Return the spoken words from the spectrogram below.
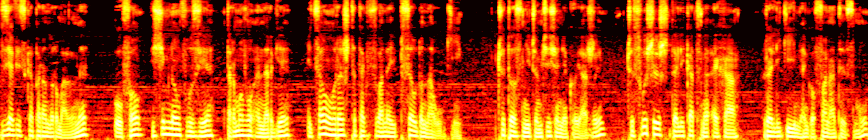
Zjawiska paranormalne, UFO, zimną fuzję, darmową energię i całą resztę tak zwanej pseudonauki. Czy to z niczym ci się nie kojarzy? Czy słyszysz delikatne echa religijnego fanatyzmu?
